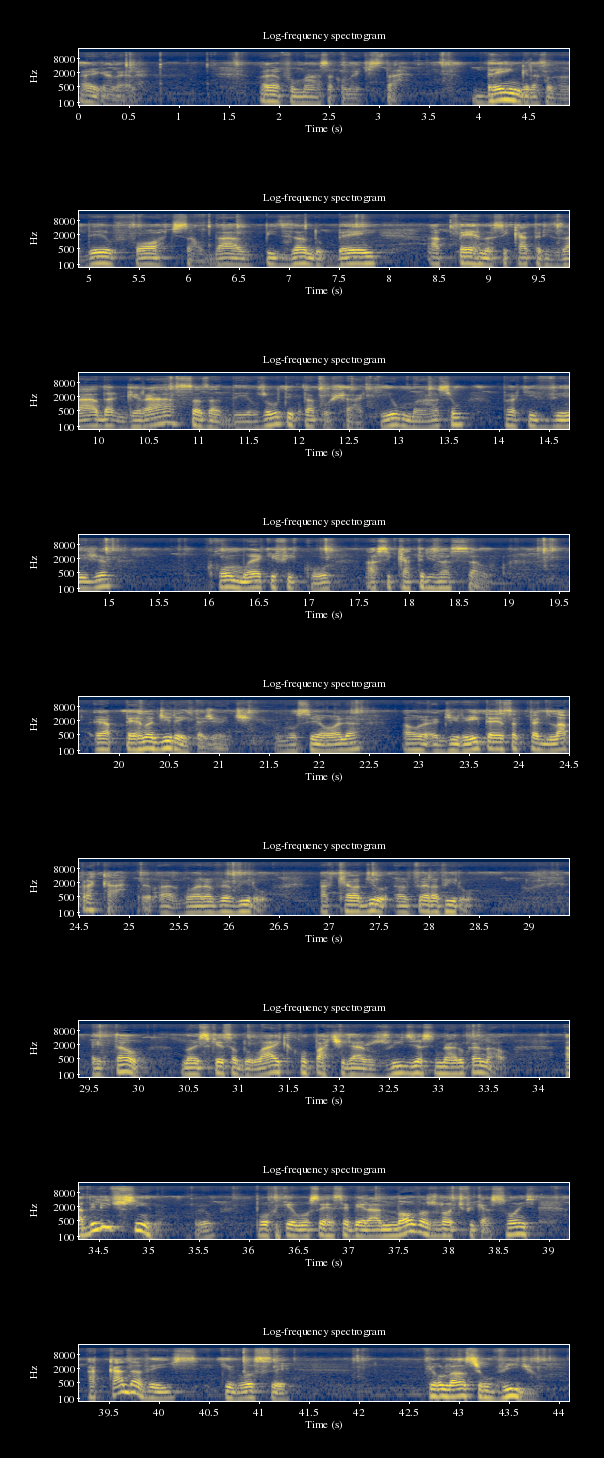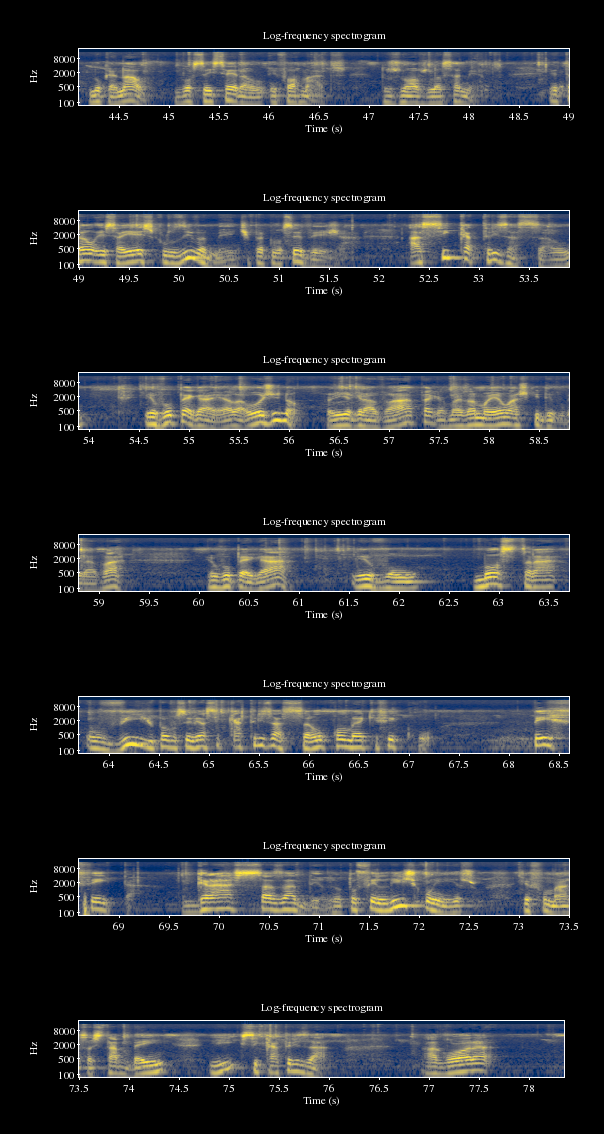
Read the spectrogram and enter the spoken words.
Aí galera, olha a fumaça como é que está. Bem, graças a Deus, forte, saudável, pisando bem, a perna cicatrizada, graças a Deus. Eu vou tentar puxar aqui o máximo para que veja como é que ficou a cicatrização. É a perna direita, gente. Você olha, a direita é essa que está de lá para cá. Agora virou. Aquela de lá, ela virou. Então, não esqueça do like, compartilhar os vídeos e assinar o canal. Habilite o sino, viu? porque você receberá novas notificações a cada vez que você que eu lance um vídeo no canal, vocês serão informados dos novos lançamentos. Então, isso aí é exclusivamente para que você veja a cicatrização. Eu vou pegar ela, hoje não, eu ia gravar, mas amanhã eu acho que devo gravar eu vou pegar e vou mostrar o vídeo para você ver a cicatrização, como é que ficou. Perfeita. Graças a Deus. Eu estou feliz com isso, que a fumaça está bem e cicatrizado. Agora,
